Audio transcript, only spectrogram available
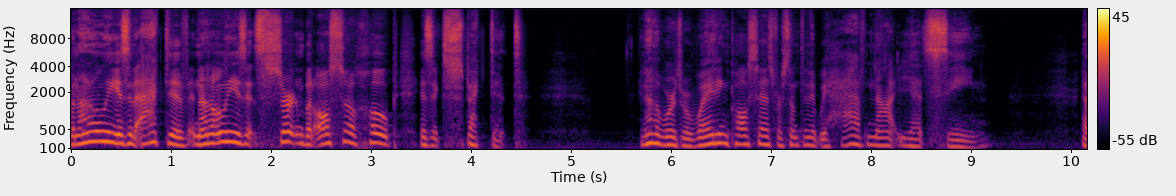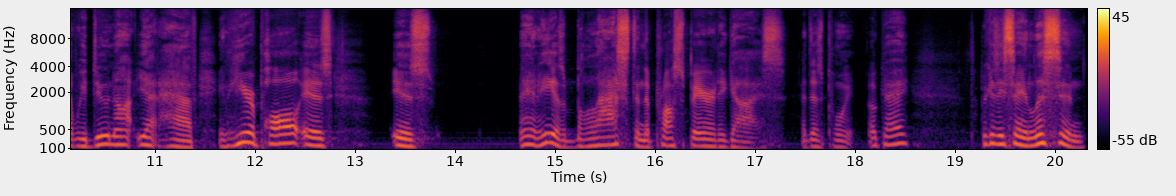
But not only is it active and not only is it certain, but also hope is expectant. In other words, we're waiting, Paul says, for something that we have not yet seen, that we do not yet have. And here Paul is, is man, he is blasting the prosperity guys at this point, okay? Because he's saying, listen,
